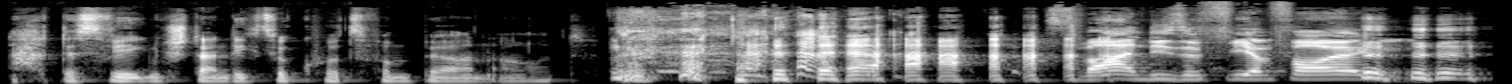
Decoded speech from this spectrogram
Ach, deswegen stand ich so kurz vom Burnout. Es waren diese vier Folgen.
